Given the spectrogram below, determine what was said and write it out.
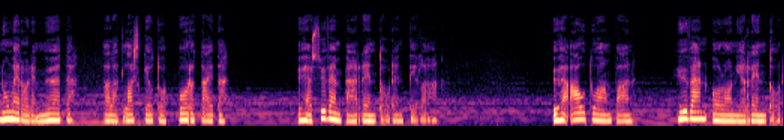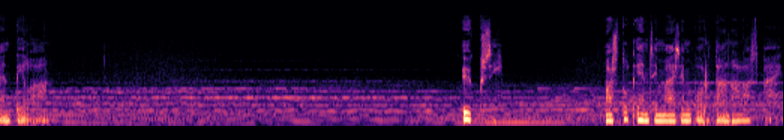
Numeroiden myötä alat laskeutua portaita – yhä syvempään rentouden tilaan. yhä autuaampaan, hyvän olon ja rentouden tilaan. Yksi. Astut ensimmäisen portaan alaspäin.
